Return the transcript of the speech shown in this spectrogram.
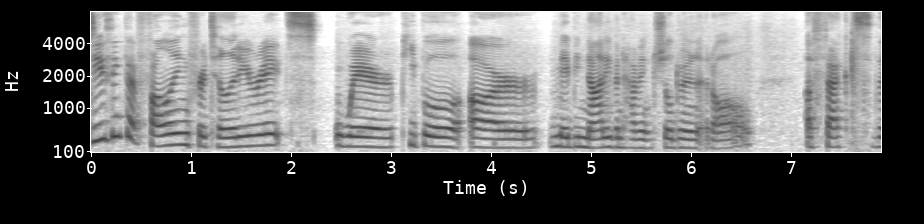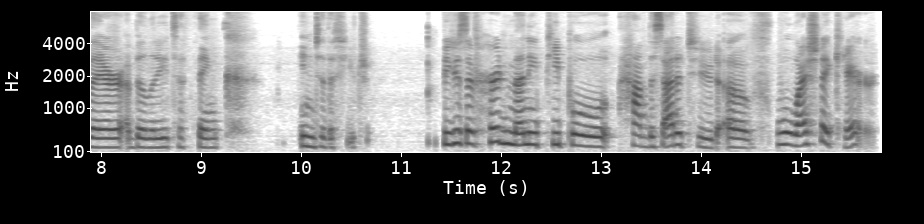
Do you think that falling fertility rates, where people are maybe not even having children at all, affects their ability to think into the future. Because I've heard many people have this attitude of, well, why should I care?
